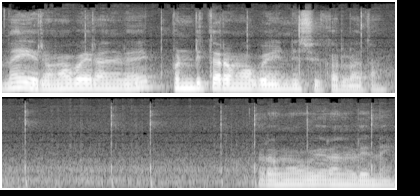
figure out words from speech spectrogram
नाही रमाबाई रानडे नाही पंडिता रमाबाई यांनी स्वीकारला होता. रमाबाई रानडे नाही.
